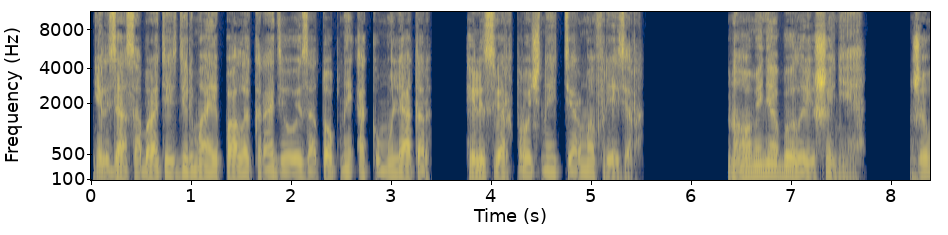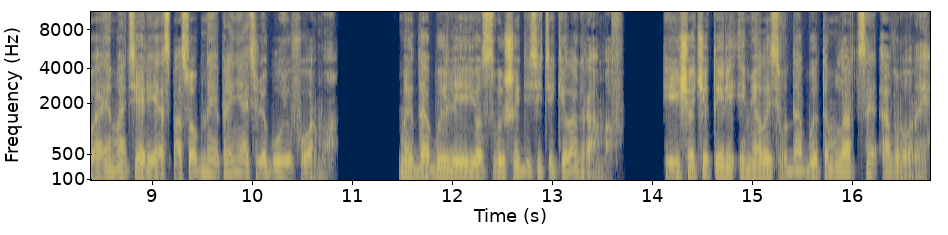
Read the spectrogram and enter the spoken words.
Нельзя собрать из дерьма и палок радиоизотопный аккумулятор или сверхпрочный термофрезер. Но у меня было решение. Живая материя, способная принять любую форму. Мы добыли ее свыше 10 килограммов. И еще 4 имелось в добытом ларце Авроры.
